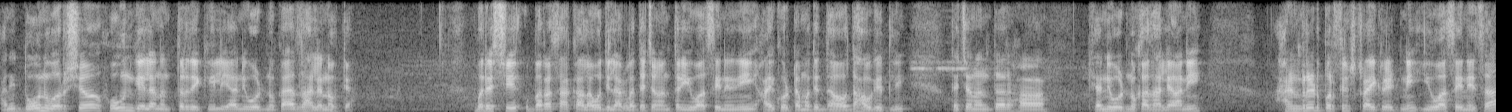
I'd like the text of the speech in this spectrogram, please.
आणि दोन वर्ष होऊन गेल्यानंतर देखील या निवडणुका झाल्या नव्हत्या. बरेचसे बराच हा कालावधी लागला. त्याच्यानंतर युवा सेनेने हायकोर्टामध्ये धाव धाव घेतली. त्याच्यानंतर हा ह्या निवडणुका झाल्या आणि हंड्रेड पर्सेंट स्ट्राईक रेटने युवा सेनेचा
